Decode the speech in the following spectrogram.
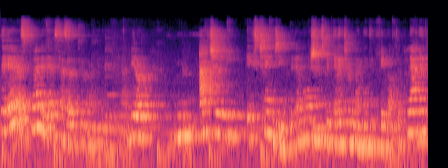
the Earth, planet Earth has electromagnetic and we are actually exchanging the emotions with electromagnetic field of the planet.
